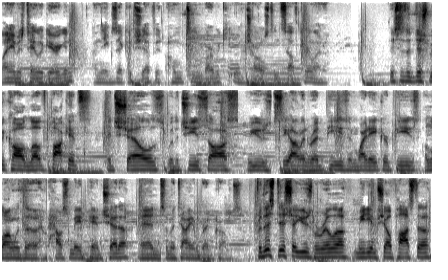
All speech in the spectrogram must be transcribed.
My name is Taylor Garrigan. I'm the executive chef at Home Team Barbecue in Charleston, South Carolina. This is a dish we call Love Pockets. It's shells with a cheese sauce. We use Sea Island red peas and white acre peas, along with a house-made pancetta and some Italian breadcrumbs. For this dish, I use Barilla medium shell pasta.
